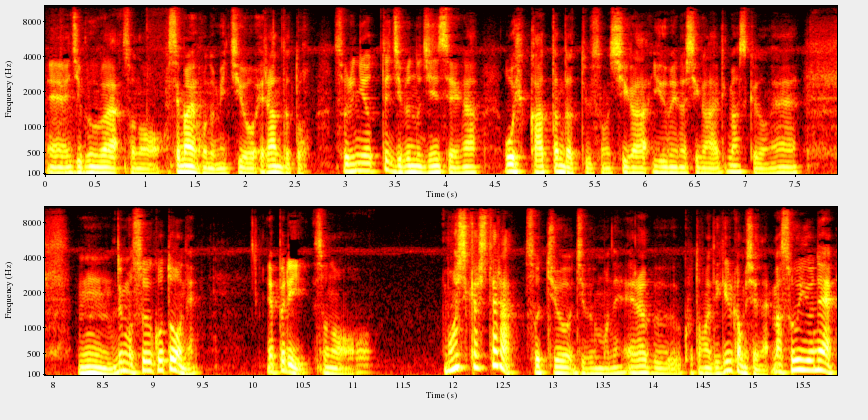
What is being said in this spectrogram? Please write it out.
えー、自分はその狭い方の道を選んだと。それによって自分の人生が大きく変わったんだというその詩が有名な詩がありますけどね、うん、でもそういうことをねやっぱりそのもしかしたらそっちを自分もね選ぶことができるかもしれない、まあ、そういうね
